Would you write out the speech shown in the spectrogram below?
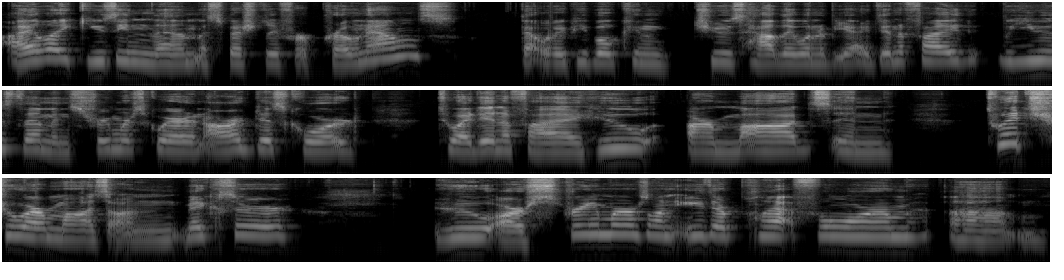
I like using them especially for pronouns. That way people can choose how they want to be identified. We use them in Streamer Square in our Discord to identify who are mods in Twitch, who are mods on Mixer, who are streamers on either platform. Um,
